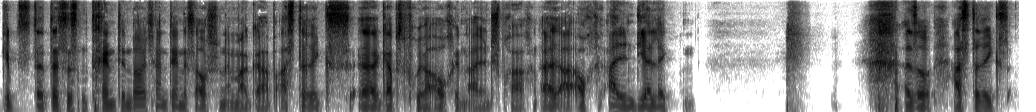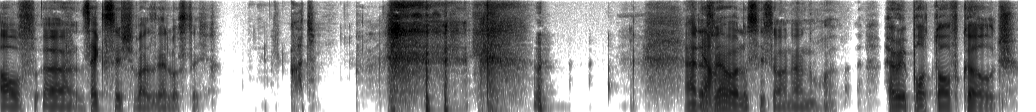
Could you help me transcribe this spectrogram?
gibt's, das ist ein Trend in Deutschland, den es auch schon immer gab. Asterix äh, gab's früher auch in allen Sprachen, äh, auch allen Dialekten. Also Asterix auf äh, Sächsisch war sehr lustig. Gott. ja, das ja. wäre aber lustig so. Und dann Harry Potter auf Kölsch.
